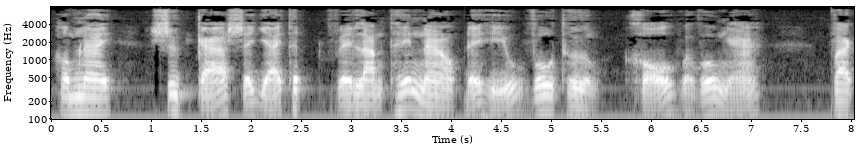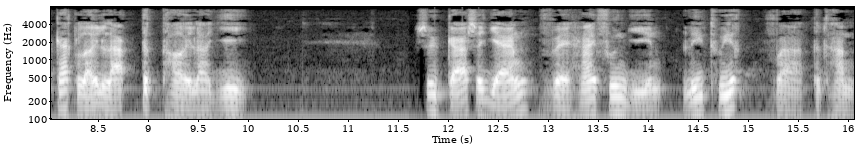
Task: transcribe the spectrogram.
Hôm nay sư cả sẽ giải thích về làm thế nào để hiểu vô thường, khổ và vô ngã, và các lợi lạc tức thời là gì. Sư cả sẽ giảng về hai phương diện, lý thuyết và thực hành.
